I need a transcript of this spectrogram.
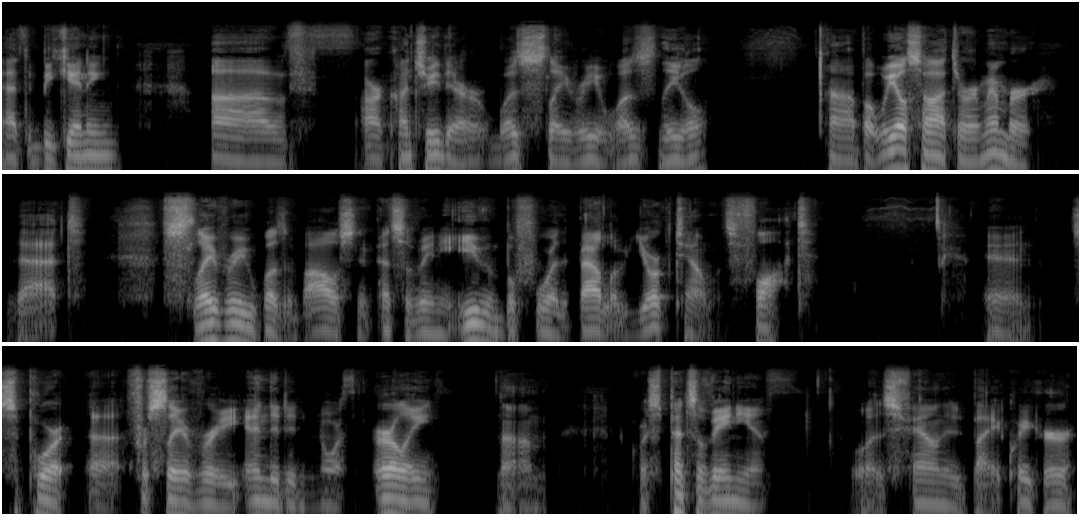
at the beginning of our country there was slavery; it was legal, uh, but we also have to remember that slavery was abolished in Pennsylvania even before the Battle of Yorktown was fought. And support uh, for slavery ended in the North early. Um, of course, Pennsylvania was founded by a Quaker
